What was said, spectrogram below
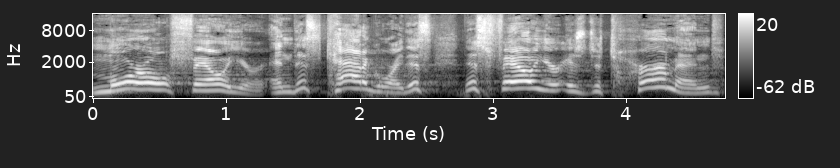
moral failure. And this category, this, this failure is determined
